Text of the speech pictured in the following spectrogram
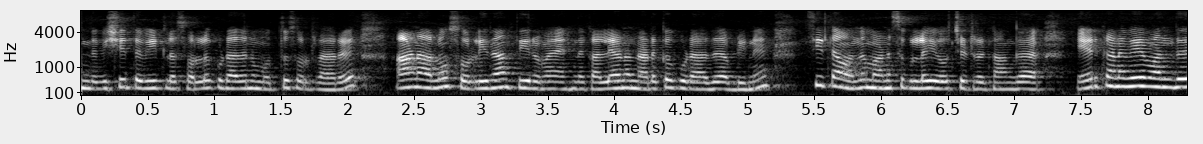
இந்த விஷயத்தை வீட்டில் சொல்லக்கூடாதுன்னு முத்து சொல்கிறாரு ஆனாலும் சொல்லி தான் தீருவேன். இந்த கல்யாணம் நடக்கக்கூடாது அப்படின்னு சீதா வந்து மனசுக்குள்ளே யோசிச்சுட்டு இருக்காங்க. ஏற்கனவே வந்து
